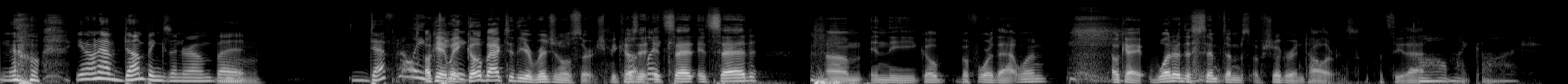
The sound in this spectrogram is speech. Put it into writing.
No, you don't have dumping syndrome, but Mm. definitely. Okay, wait. Go back to the original search because it, like- it said it said um, in the go before that one. Okay, what are the symptoms of sugar intolerance? Let's see that. Oh my gosh.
